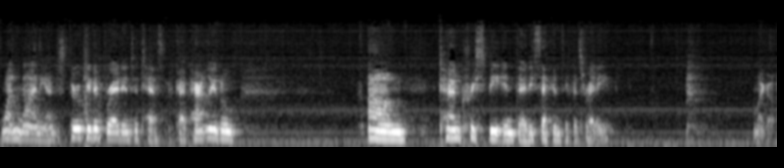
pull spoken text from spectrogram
190. I just threw a bit of bread into test. Okay, apparently it'll um, turn crispy in 30 seconds if it's ready. Oh my god.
